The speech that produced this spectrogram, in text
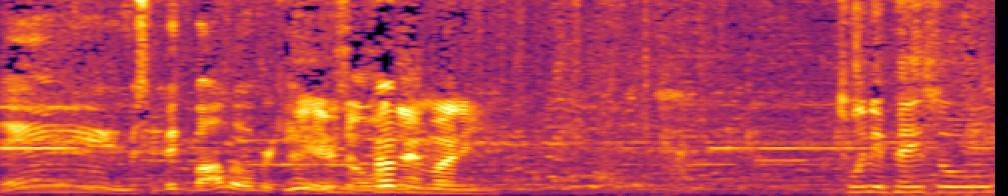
Dang, Mr. Big Ball over Hey, here. you Here's the know, Philippine that- money. 20 pesos,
